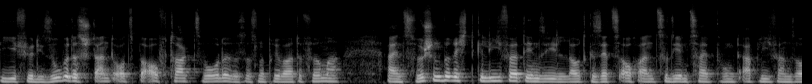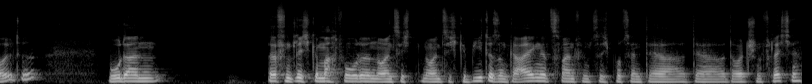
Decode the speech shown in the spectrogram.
die für die Suche des Standorts beauftragt wurde, das ist eine private Firma, einen Zwischenbericht geliefert, den sie laut Gesetz auch an, zu dem Zeitpunkt abliefern sollte, wo dann öffentlich gemacht wurde, 90, 90 Gebiete sind geeignet, 52 Prozent der, der deutschen Fläche.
